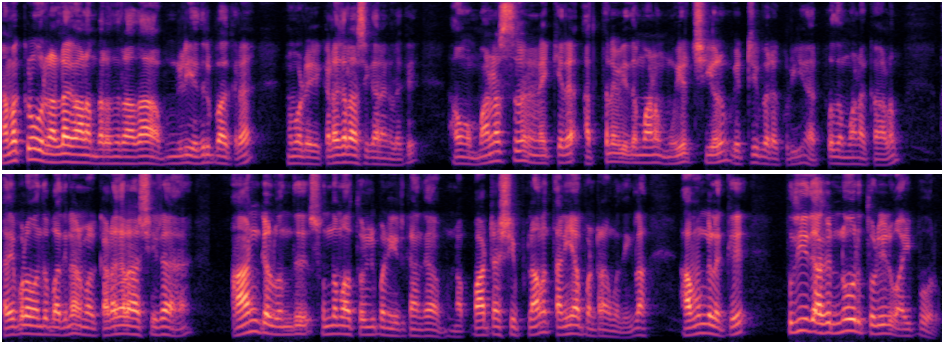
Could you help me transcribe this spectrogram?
நமக்குன்னு ஒரு நல்ல காலம் பிறந்துடாதா? அப்படின்னு சொல்லி எதிர்பார்க்குற நம்மளுடைய கடகராசிக்காரங்களுக்கு அவங்க மனசில் நினைக்கிற அத்தனை விதமான முயற்சிகளும் வெற்றி பெறக்கூடிய அற்புதமான காலம். அதே போல் வந்து பார்த்திங்கன்னா நம்ம கடகராசியில் ஆண்கள் வந்து சொந்தமாக தொழில் பண்ணியிருக்காங்க அப்படின்னா பார்ட்னர்ஷிப் இல்லாமல் தனியாக பண்ணுறாங்க பார்த்தீங்களா அவங்களுக்கு புதிதாக இன்னொரு தொழில் வாய்ப்பு வரும்.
